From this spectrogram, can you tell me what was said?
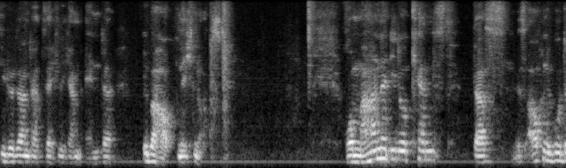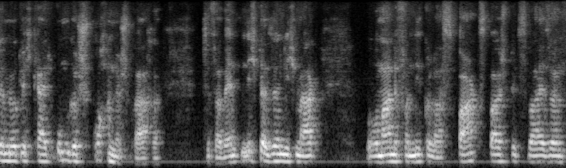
die du dann tatsächlich am Ende überhaupt nicht nutzt. Romane, die du kennst, das ist auch eine gute Möglichkeit, um gesprochene Sprache zu verwenden. Ich persönlich mag Romane von Nicholas Sparks beispielsweise.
